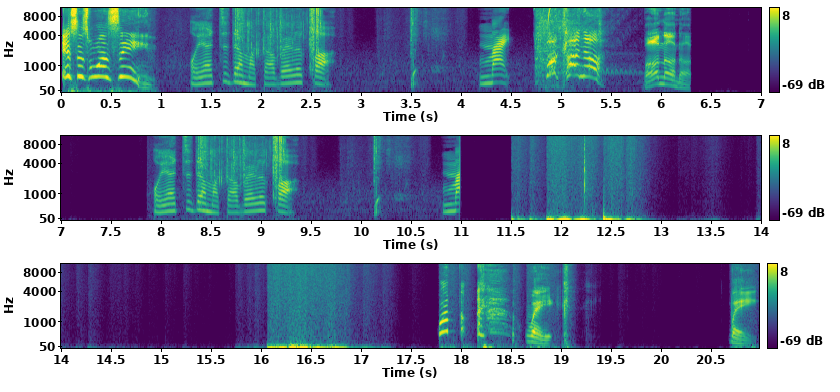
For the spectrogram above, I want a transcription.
It's just one scene. おやつでも食べるかうまいバカなバナナおやつでも食べるか Wait. Wait.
